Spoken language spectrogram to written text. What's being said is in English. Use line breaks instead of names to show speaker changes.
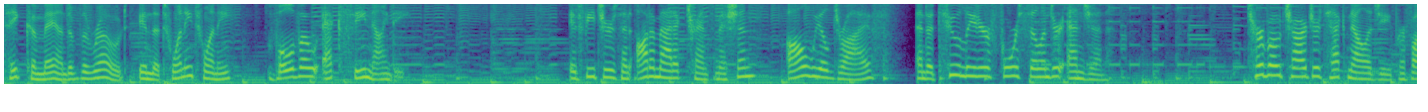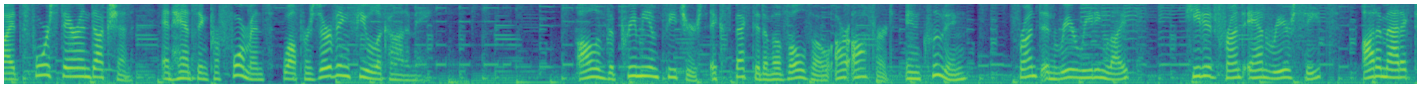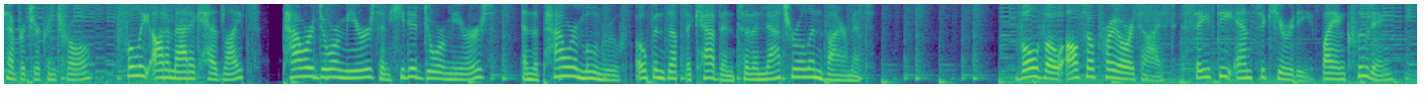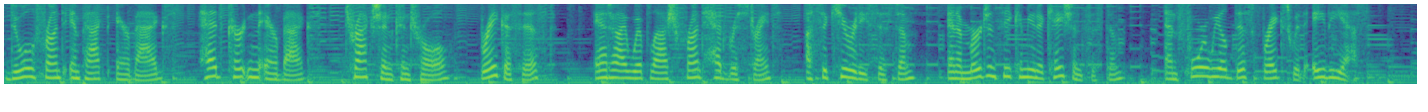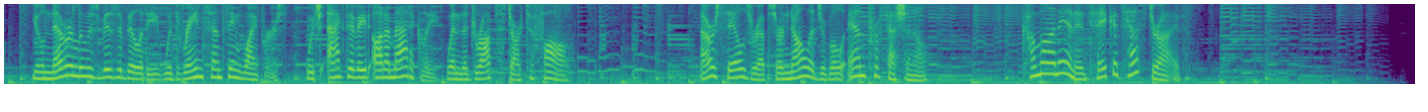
Take command of the road in the 2020 Volvo XC90. It features an automatic transmission, all-wheel drive, and a 2-liter 4-cylinder engine. Turbocharger technology provides forced air induction, enhancing performance while preserving fuel economy. All of the premium features expected of a Volvo are offered, including front and rear reading lights, heated front and rear seats, automatic temperature control, fully automatic headlights, power door mirrors and heated door mirrors, and the power moonroof opens up the cabin to the natural environment. Volvo also prioritized safety and security by including dual front impact airbags, head curtain airbags, traction control, brake assist, anti-whiplash front head restraints, a security system, an emergency communication system, and four-wheel disc brakes with ABS. You'll never lose visibility with rain-sensing wipers, which activate automatically when the drops start to fall. Our sales reps are knowledgeable and professional. Come on in and take a test drive.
